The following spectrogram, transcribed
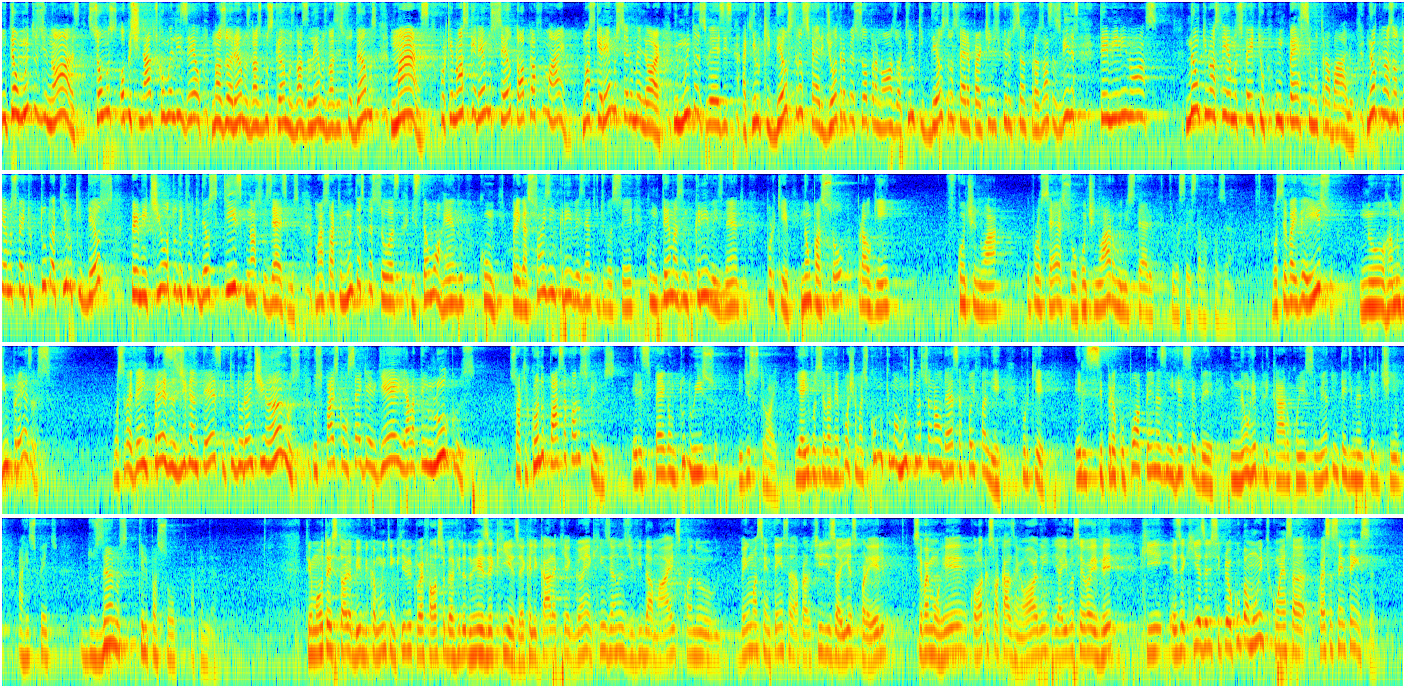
Então, muitos de nós somos obstinados como Eliseu. Nós oramos, nós buscamos, nós lemos, nós estudamos, mas porque nós queremos ser o top of mind, nós queremos ser o melhor. E muitas vezes aquilo que Deus transfere de outra pessoa para nós, ou aquilo que Deus transfere a partir do Espírito Santo para as nossas vidas, termina em nós. Não que nós tenhamos feito um péssimo trabalho, não que nós não tenhamos feito tudo aquilo que Deus permitiu ou tudo aquilo que Deus quis que nós fizéssemos, mas só que muitas pessoas estão morrendo com pregações incríveis dentro de você, com temas incríveis dentro, porque não passou para alguém continuar o processo ou continuar o ministério que você estava fazendo. Você vai ver isso no ramo de empresas. Você vai ver empresas gigantescas que durante anos os pais conseguem erguer e ela tem lucros. Só que quando passa para os filhos, eles pegam tudo isso e destroem. E aí você vai ver, poxa, mas como que uma multinacional dessa foi falir? Porque ele se preocupou apenas em receber e não replicar o conhecimento e o entendimento que ele tinha a respeito dos anos que ele passou aprendendo. Tem uma outra história bíblica muito incrível que vai falar sobre a vida do rei Ezequias. É aquele cara que ganha 15 anos de vida a mais quando vem uma sentença a partir de Isaías para ele. Você vai morrer, coloca sua casa em ordem. E aí você vai ver que Ezequias ele se preocupa muito com essa, com essa sentença.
